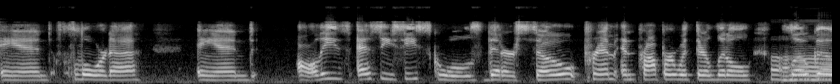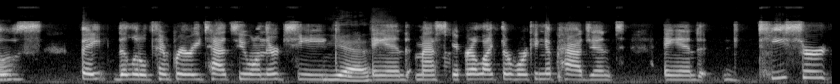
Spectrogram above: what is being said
and Florida and all these SEC schools that are so prim and proper with their little Uh-huh. logos, fake the little temporary tattoo on their cheek, Yes. and mascara like they're working a pageant, and t-shirt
